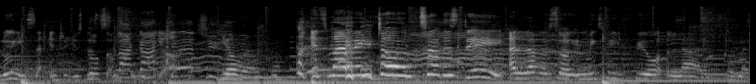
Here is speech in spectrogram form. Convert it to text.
Lungisa introduced this song to me. y'all. You're welcome. It's my ringtone till this day. I love the song. It makes me feel alive. 'Cause, like,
